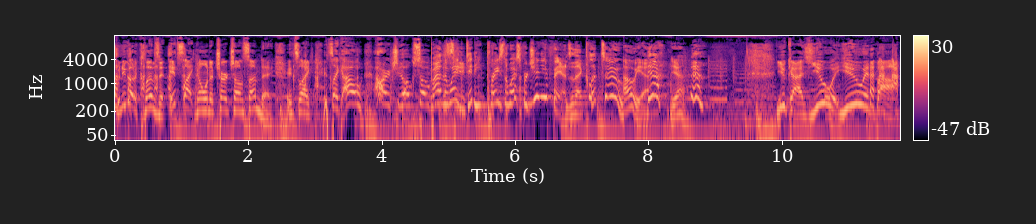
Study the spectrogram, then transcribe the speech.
when you go to Clemson, it's like going to church on Sunday. It's like it's like oh, aren't you? Oh, so. By good the to way, see- did he praise the West Virginia fans in that clip too? Oh yeah, yeah, Yeah. yeah. You guys, you you and Bob,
